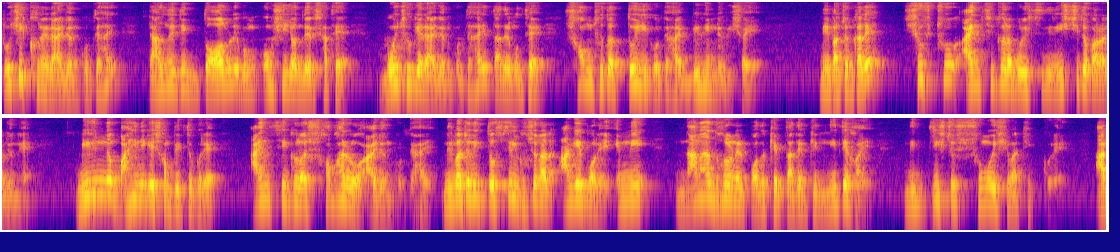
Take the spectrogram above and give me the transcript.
প্রশিক্ষণের আয়োজন করতে হয়, রাজনৈতিক দল এবং অংশীজনদের সাথে বৈঠকের আয়োজন করতে হয়, তাদের মধ্যে সমঝোতা তৈরি করতে হয় বিভিন্ন বিষয়ে। নির্বাচনকালে সুষ্ঠু আইন শৃঙ্খলা পরিস্থিতি নিশ্চিত করার জন্য বিভিন্ন বাহিনীকে সম্পৃক্ত করে আইন শৃঙ্খলা সভারও আয়োজন করতে হয়। নির্বাচনী তফসিল ঘোষণার আগে পরে এমনি নানা ধরনের পদক্ষেপ তাদেরকে নিতে হয়, নির্দিষ্ট সময়সীমা ঠিক করে। আর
